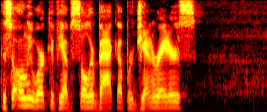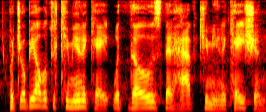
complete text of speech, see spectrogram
This will only work if you have solar backup or generators, but you'll be able to communicate with those that have communication.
